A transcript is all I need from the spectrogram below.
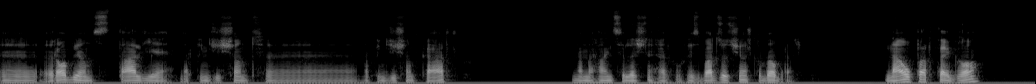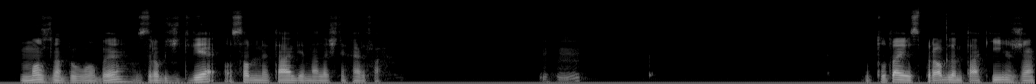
e, robiąc talię na 50, e, na 50 kart na mechanice leśnych elfów jest bardzo ciężko dobrać. Na upartego można byłoby zrobić dwie osobne talie na leśnych elfach. Mhm. Tutaj jest problem taki, że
